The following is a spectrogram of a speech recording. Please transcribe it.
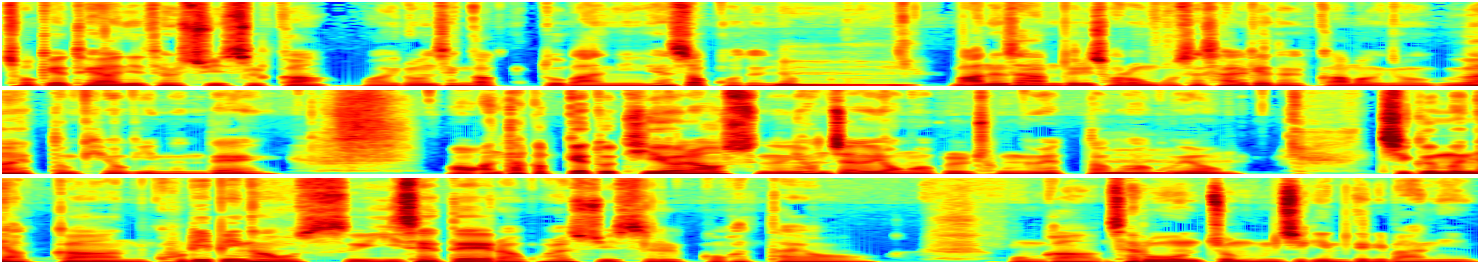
저게 대안이 될 수 있을까? 막 이런 생각도 많이 했었거든요. 음, 많은 사람들이 저런 곳에 살게 될까? 막 이런 의아했던 기억이 있는데 어, 안타깝게도 디웰 하우스는 현재는 영업을 종료했다고 음. 하고요. 지금은 약간 co-living house 2세대라고 할 수 있을 것 같아요. 뭔가 새로운 좀 움직임들이 많이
